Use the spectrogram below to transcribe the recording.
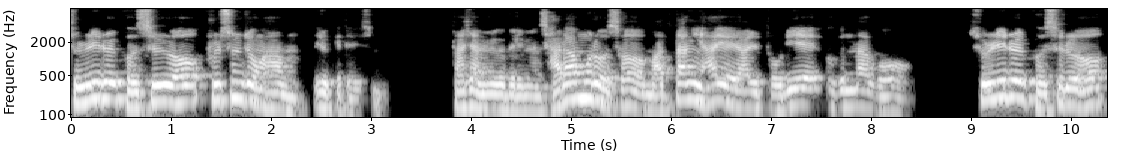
순리를 거슬러 불순종함 이렇게 되어 있습니다. 다시 한번 읽어드리면 사람으로서 마땅히 하여야 할 도리에 어긋나고 순리를 거슬러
